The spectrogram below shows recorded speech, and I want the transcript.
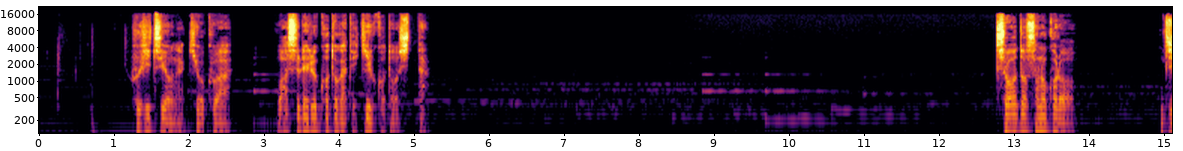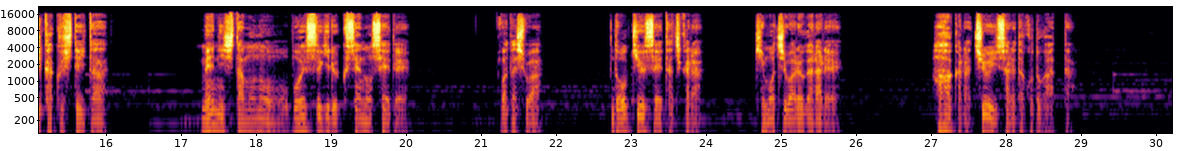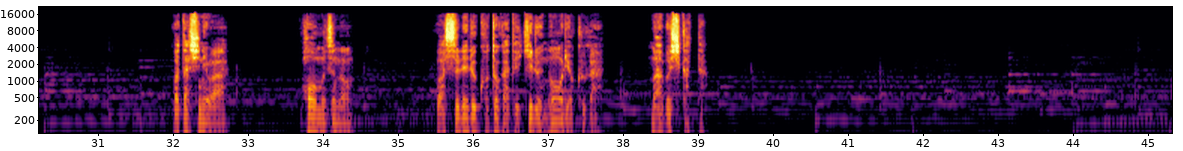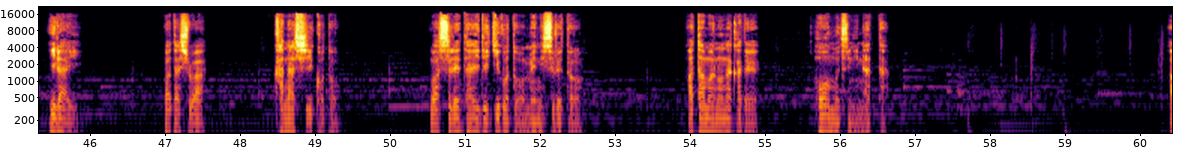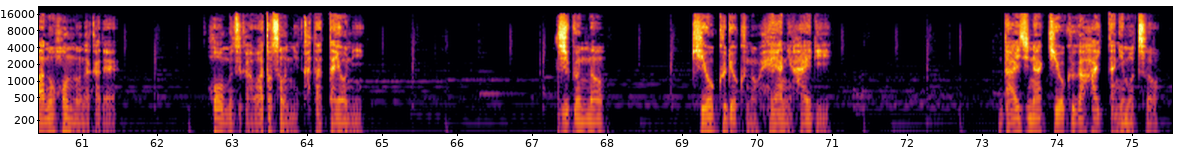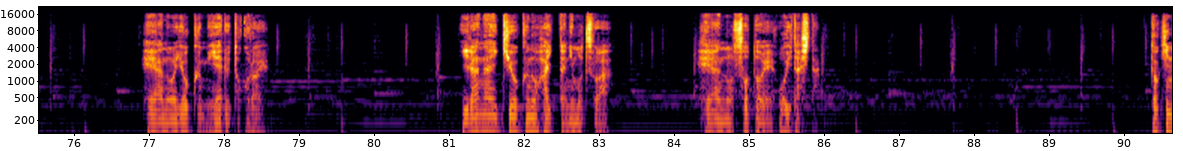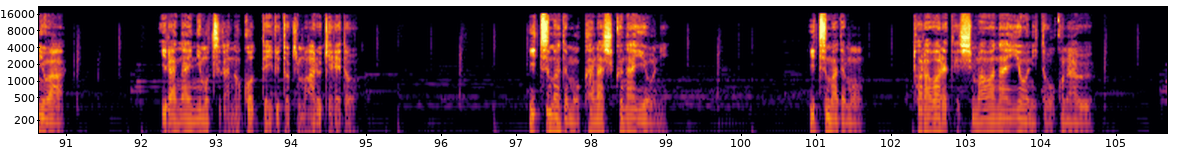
不必要な記憶は忘れることができることを知った。ちょうどその頃自覚していた目にしたものを覚えすぎる癖のせいで私は同級生たちから気持ち悪がられ母から注意されたことがあった。私にはホームズの忘れることができる能力が眩しかった。以来私は悲しいこと忘れたい出来事を目にすると頭の中でホームズになった。あの本の中でホームズがワトソンに語ったように自分の記憶力の部屋に入り大事な記憶が入った荷物を部屋のよく見えるところへ。いらない記憶の入った荷物は部屋の外へ追い出した。時にはいらない荷物が残っている時もあるけれどいつまでも悲しくないようにいつまでも囚われてしまわないようにと行う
